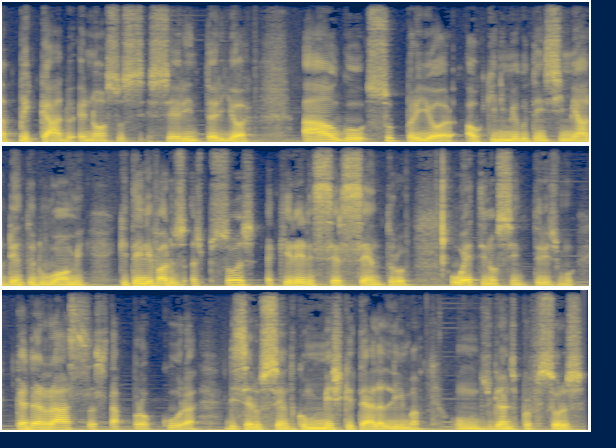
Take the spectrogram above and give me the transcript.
aplicado em nosso ser interior algo superior ao que o inimigo tem semeado dentro do homem, que tem levado as pessoas a quererem ser centro, o etnocentrismo. Cada raça está à procura de ser o centro, como Mesquitela Lima, um dos grandes professores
